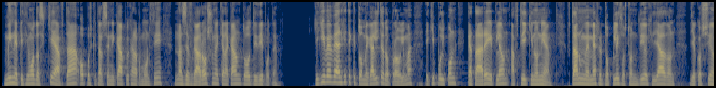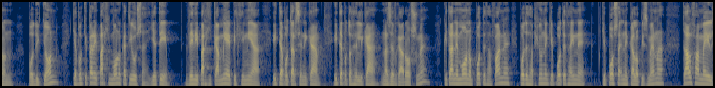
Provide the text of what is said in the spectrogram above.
Μην επιθυμώντας και αυτά, όπως και τα αρσενικά που είχαν απομονθεί, να ζευγαρώσουν και να κάνουν το οτιδήποτε. Και εκεί βέβαια έρχεται και το μεγαλύτερο πρόβλημα, εκεί που λοιπόν καταραίει πλέον αυτή η κοινωνία. Φτάνουμε μέχρι το πλήθος των 2.200 ποντικιών και από εκεί πέρα υπάρχει μόνο κατιούσα. Γιατί; Δεν υπάρχει καμία επιθυμία είτε από τα αρσενικά είτε από τα θελικά να ζευγαρώσουν. Κοιτάνε μόνο πότε θα φάνε, πότε θα πιούνε και πότε θα είναι και πόσα είναι καλοπισμένα. Τα alpha males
